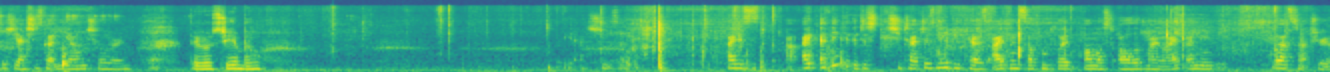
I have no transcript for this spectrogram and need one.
So yeah, she's got young children. But, There goes Jambo. but yeah, she's a. I just, I, I think it just she touches me because I've been self-employed almost all of my life. I mean, well, that's not true.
